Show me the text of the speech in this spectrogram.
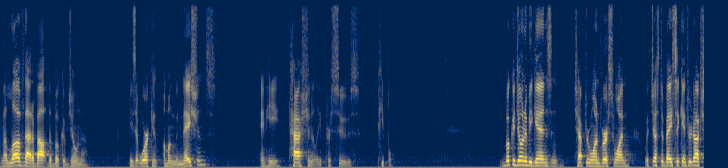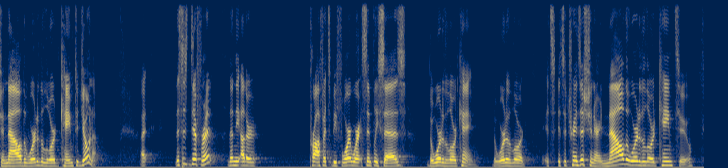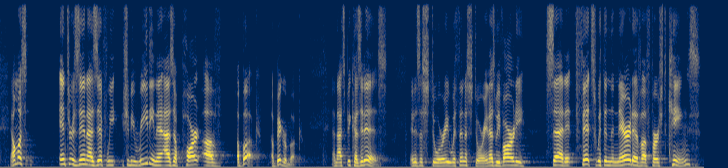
And I love that about the book of Jonah. He's at work among the nations, and he passionately pursues people. The book of Jonah begins in chapter 1, verse 1, with just a basic introduction. Now, the word of the Lord came to Jonah. Right? This is different than the other prophets before, where it simply says, The word of the Lord came. The word of the Lord. It's, it's a transitionary. Now, the word of the Lord came to. It almost enters in as if we should be reading it as a part of a book, a bigger book. And that's because it is. It is a story within a story. And as we've already said, it fits within the narrative of First Kings,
